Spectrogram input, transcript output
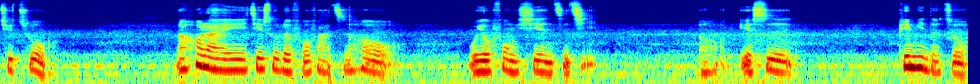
去做。然后后来接触了佛法之后。我又奉献自己，哦，也是拼命的做。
